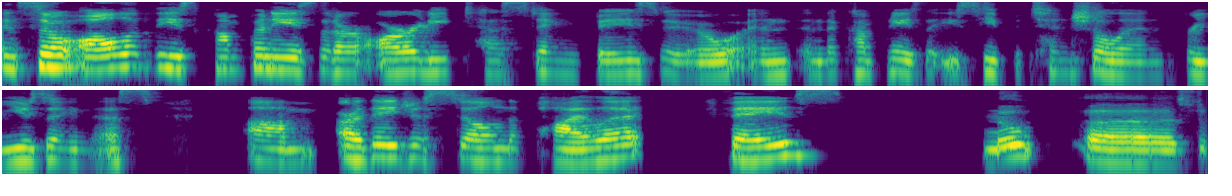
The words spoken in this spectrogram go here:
And so all of these companies that are already testing Besu and, and the companies that you see potential in for using this, um, are they just still in the pilot phase? Nope. Uh, so,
